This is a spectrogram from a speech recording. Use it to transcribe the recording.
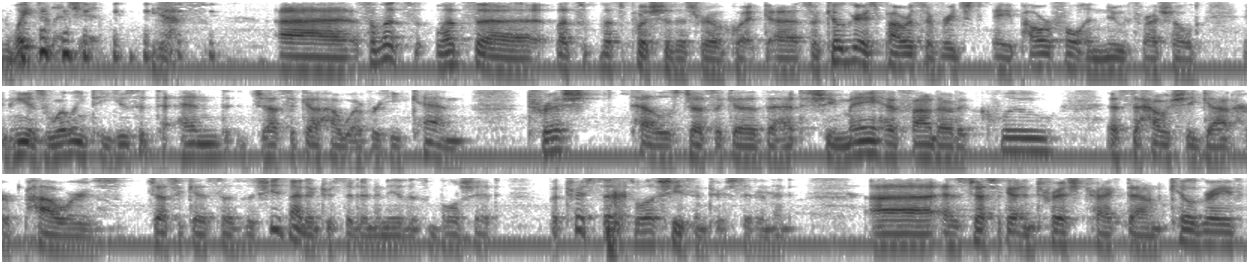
Wait for that shit. Yes. Uh, so let's let's uh, let's let's push to this real quick. Uh, so Kilgrave's powers have reached a powerful and new threshold, and he is willing to use it to end Jessica however he can. Trish tells Jessica that she may have found out a clue as to how she got her powers. Jessica says that she's not interested in any of this bullshit, but Trish says, well, she's interested in it. Uh, as Jessica and Trish track down Kilgrave,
